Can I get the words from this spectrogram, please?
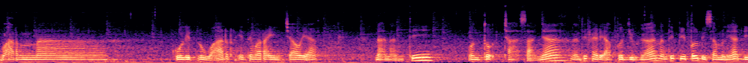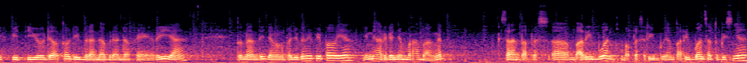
warna kulit luar itu warna hijau ya. Nah nanti untuk casanya nanti Ferry upload juga nanti people bisa melihat di video atau di beranda-beranda Ferry ya. Itu nanti jangan lupa juga nih people ya ini harganya murah banget kisaran 14 uh, 4 ribuan 14 ribu. Yang 4 ribuan satu piece-nya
